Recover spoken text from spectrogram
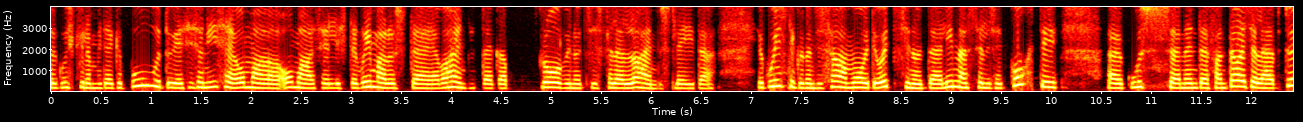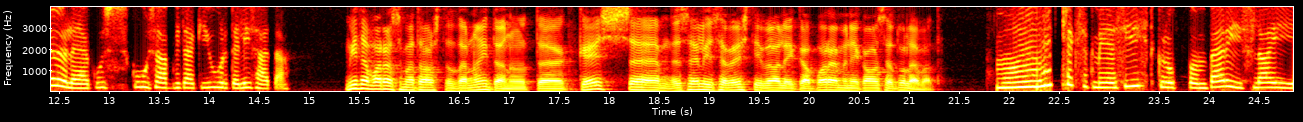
või kuskil on midagi puudu ja siis on ise oma, oma selliste võimaluste ja vahenditega proovinud siis sellele lahendust leida. ja kunstnikud on siis samamoodi otsinud äh, linnas selliseid kohti, äh, kus nende fantaasia läheb tööle ja kus, kuhu saab midagi juurde lisada mida varasemad aastad on näidanud, kes äh, sellise festivaliga paremini kaasa tulevad? Ma ütleks, et meie sihtgrupp on päris lai,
